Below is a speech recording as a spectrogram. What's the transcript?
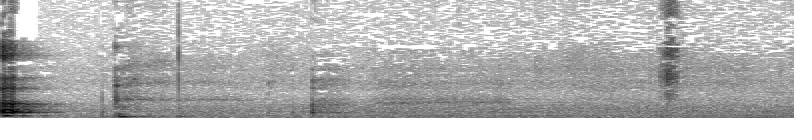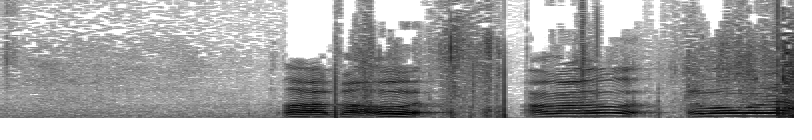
Uh. Oh, I can't do it. I can't do it. It won't go down.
